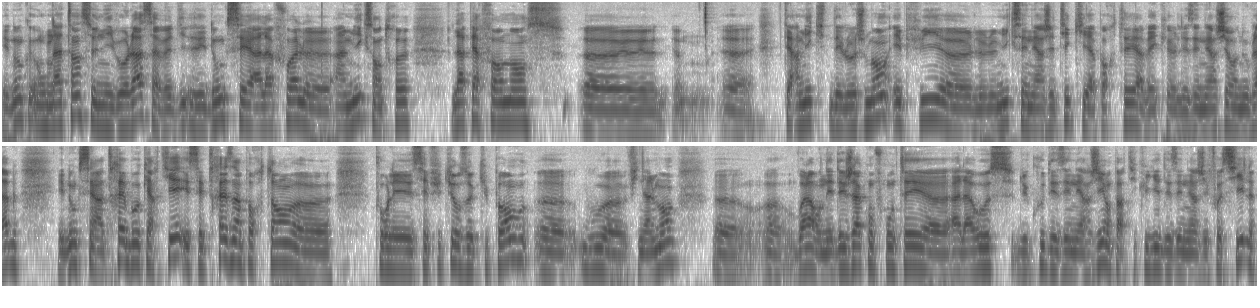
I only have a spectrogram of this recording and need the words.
Et donc, on atteint ce niveau-là. Ça veut dire, et donc, c'est à la fois le, un mix entre la performance euh, euh, thermique des logements et puis euh, le, mix énergétique qui est apporté avec les énergies renouvelables. Et donc, c'est un très beau quartier et c'est très important pour les, ces futurs occupants où finalement, voilà, on est déjà confronté à la hausse du coût des énergies, en particulier des énergies fossiles.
